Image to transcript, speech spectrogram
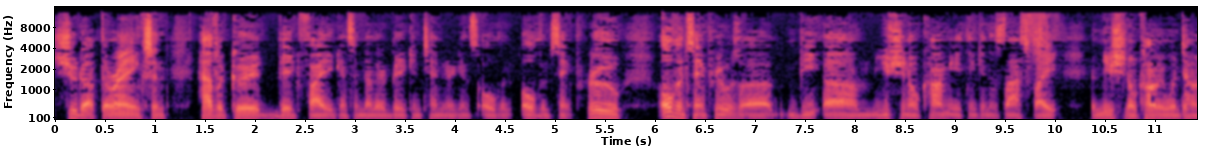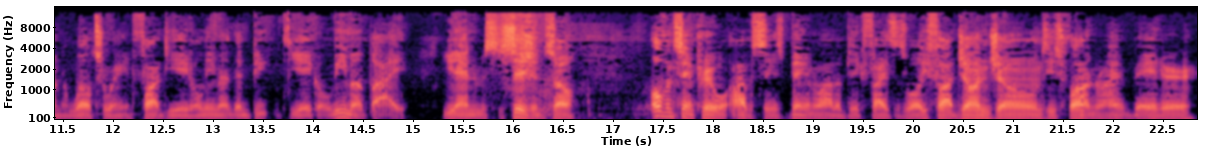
shoot up the ranks and have a good big fight against another big contender against Ovin Ovince St. Preux. Ovince St. Preux was uh beat um Yushin Okami I think in his last fight. And Yushin Okami went down to welterweight and fought Diego Lima, then beat Diego Lima by unanimous decision. So Ovince St. Preux obviously has been in a lot of big fights as well. He fought Jon Jones. He's fought Ryan Bader.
